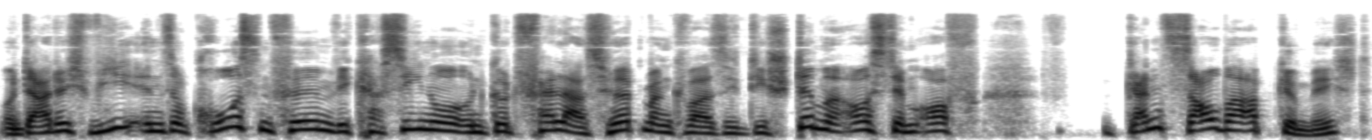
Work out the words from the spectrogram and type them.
Und dadurch, wie in so großen Filmen wie Casino und Goodfellas, hört man quasi die Stimme aus dem Off ganz sauber abgemischt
